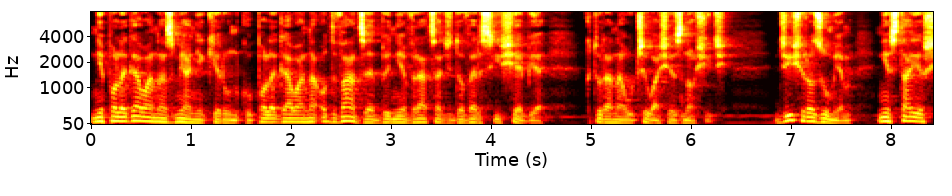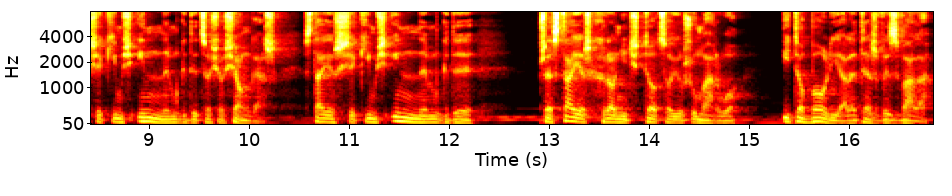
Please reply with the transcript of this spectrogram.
nie polegała na zmianie kierunku, polegała na odwadze, by nie wracać do wersji siebie, która nauczyła się znosić. Dziś rozumiem, nie stajesz się kimś innym, gdy coś osiągasz. Stajesz się kimś innym, gdy przestajesz chronić to, co już umarło. I to boli, ale też wyzwala.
